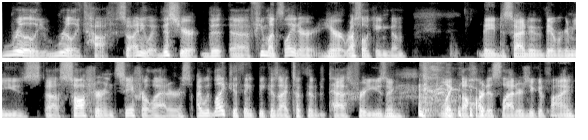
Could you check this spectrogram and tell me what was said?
really, really tough. So anyway, this year, the, uh, a few months later, here at Wrestle Kingdom, they decided that they were going to use uh, softer and safer ladders. I would like to think because I took them to task for using like the hardest ladders you could find,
